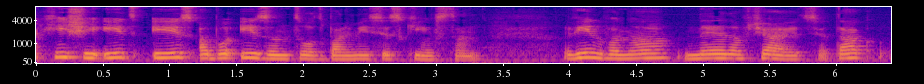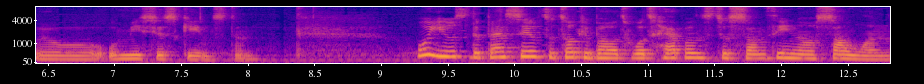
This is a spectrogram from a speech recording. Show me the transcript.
He, she, it, is або isn't taught by Mrs. Kingston. Він, вона не навчається, так, у у місіс Кінгстон. We use the passive to talk about what happens to something or someone.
